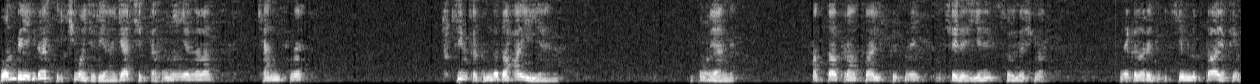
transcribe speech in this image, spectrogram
11'e giderse içim acır yani gerçekten. Onun yerine ben kendisine tutayım takımda daha iyi yani. O yani. Hatta transfer listesine şeyde yeni sözleşme ne kadar edip 2 yıllık daha yapayım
